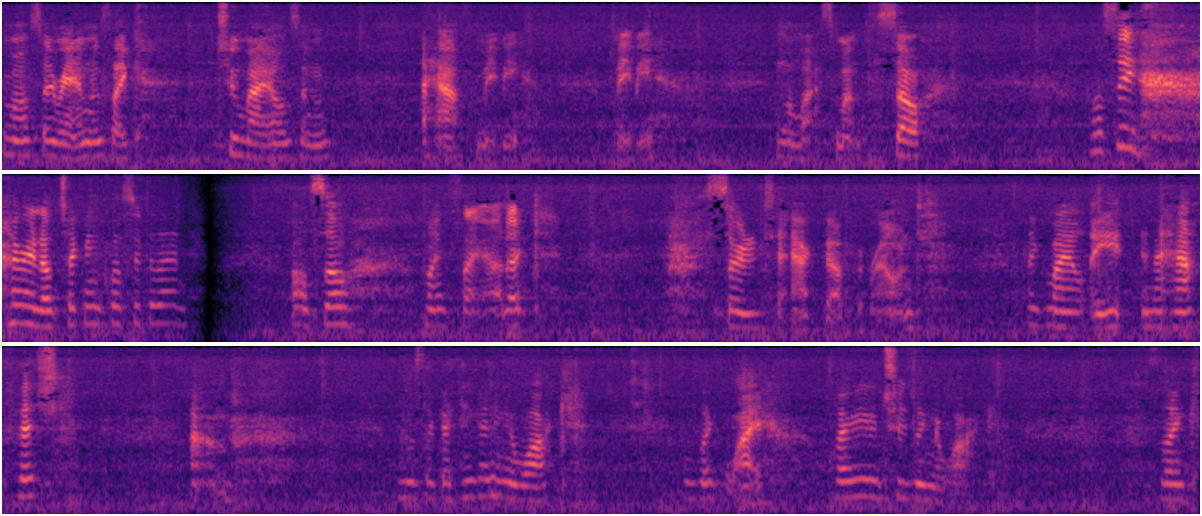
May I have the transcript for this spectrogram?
The most I ran was like two miles and a half, maybe, maybe, in the last month. So, we'll see. All right, I'll check in closer to that. Also, my sciatic started to act up around like mile eight and a half-ish. Um, I was like, I think I need to walk. I was like, why? Why are you choosing to walk? I was like,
